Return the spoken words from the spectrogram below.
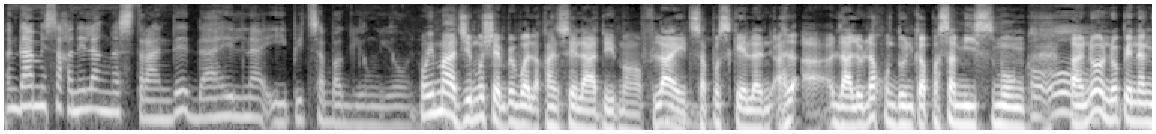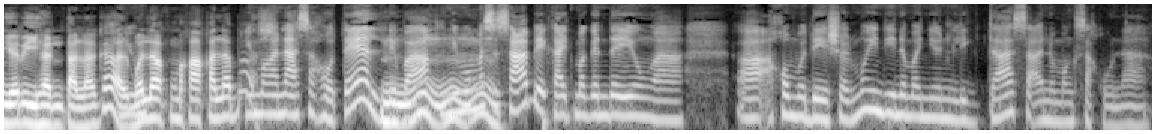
ang dami sa kanilang na-stranded dahil naipit sa bagyong yun. O imagine mo, syempre wala kanselado yung mga flights. Tapos kailan, al- ah, lalo na kung doon ka pa sa mismong, Oo. ano, no, pinangyarihan talaga. Yung- wala kang makakalabas. Yung mga nasa hotel, di ba? Mm, Hindi mo masasabi kahit maganda yung ah, ah, accommodation mo, hindi naman yun ligtas sa anumang sakuna.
